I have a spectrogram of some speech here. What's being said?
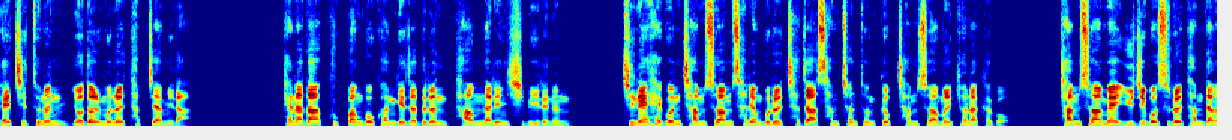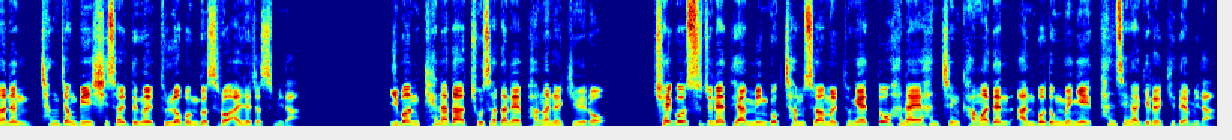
배치2는 8문을 탑재합니다. 캐나다 국방부 관계자들은 다음 날인 12일에는 진해 해군 잠수함 사령부를 찾아 3,000톤급 잠수함을 견학하고 잠수함의 유지보수를 담당하는 창정비 시설 등을 둘러본 것으로 알려졌습니다. 이번 캐나다 조사단의 방안을 기회로 최고 수준의 대한민국 잠수함을 통해 또 하나의 한층 강화된 안보 동맹이 탄생하기를 기대합니다.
